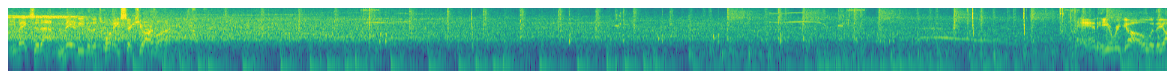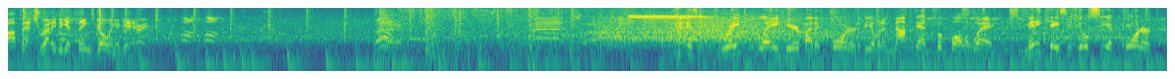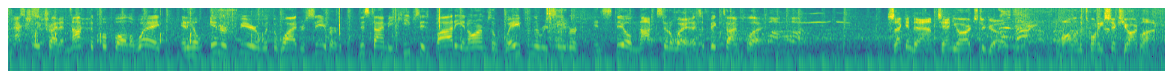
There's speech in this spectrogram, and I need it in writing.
He makes it out maybe to the 26-yard line. And here we go with the offense ready to get things going again. Great play here by the corner to be able to knock that football away. In many cases, you'll see a corner actually try to knock the football away, and he'll interfere with the wide receiver. This time, he keeps his body and arms away from the receiver and still knocks it away. That's a big-time play. Second down, 10 yards to go. Ball on the 26-yard line.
